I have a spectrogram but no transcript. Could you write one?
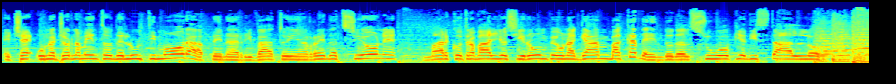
E c'è un aggiornamento dell'ultima ora appena arrivato in redazione. Marco Travaglio si rompe una gamba cadendo dal suo piedistallo.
